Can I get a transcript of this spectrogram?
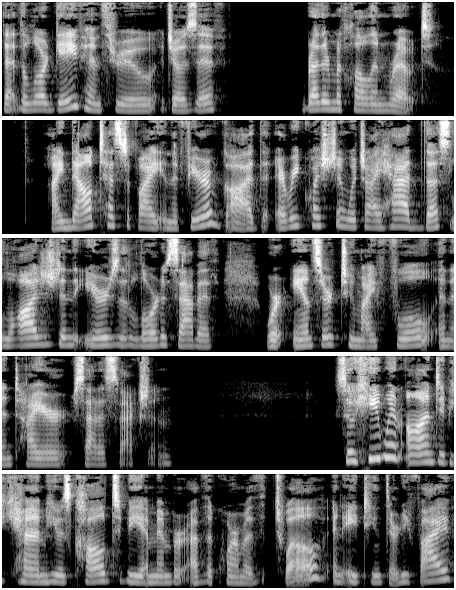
that the Lord gave him through Joseph, Brother McLellin wrote, I now testify in the fear of God that every question which I had thus lodged in the ears of the Lord of Sabaoth were answered to my full and entire satisfaction. So he went on to become, he was called to be a member of the Quorum of the Twelve in 1835.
